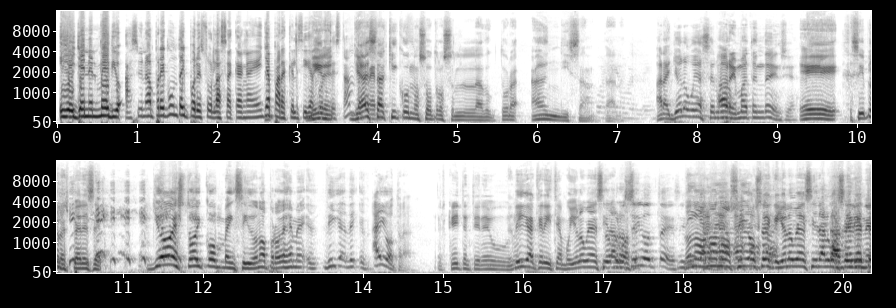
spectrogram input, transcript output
y ella en el medio hace una pregunta y por eso la sacan a ella para que él siga contestando. ya pero- está aquí con nosotros la doctora Angie Santana. Ahora yo le voy a hacer una... Ahora hay más tendencia. Eh, sí, pero espérese. Yo estoy convencido, no, pero déjeme, diga, diga- hay otra. El Cristian tiene uno. Diga, Cristian, pues yo le voy a decir No, algo pero así. siga usted, No, no, no, no, siga usted, que yo le voy a decir algo así. También es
